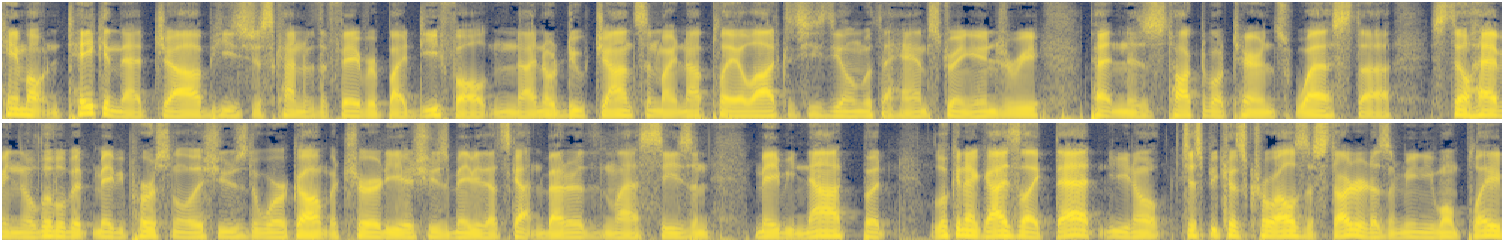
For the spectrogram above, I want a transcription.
came out and taken that job, he's just kind of the favorite by default. And I know Duke Johnson might not play a lot because he's dealing with a hamstring injury. Pettine has talked about Terrance West uh, still having a little bit maybe personal issues to work out, maturity issues. Maybe that's gotten better than last season, maybe not. But looking at guys like that, you know, just because Crowell's a starter doesn't mean he won't play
